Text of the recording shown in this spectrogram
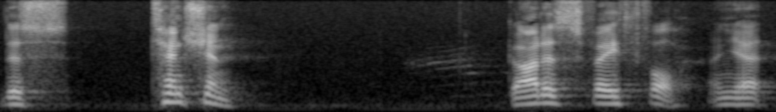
this tension. God is faithful, and yet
